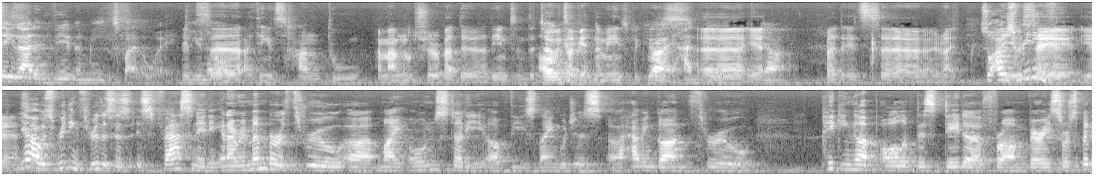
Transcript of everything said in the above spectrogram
say that in Vietnamese, by the way? Do It's, you know? uh, I think it's Hantu. I'm, I'm not sure about the the, the tones Okay. of Vietnamese because right, hantu. uh, yeah, yeah. but it's uh, right. So I was reading. Say, yeah, yeah, so- I was reading through this. is is fascinating, and I remember through uh, my own study of these languages, uh, having gone through picking up all of this data from various sources. But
